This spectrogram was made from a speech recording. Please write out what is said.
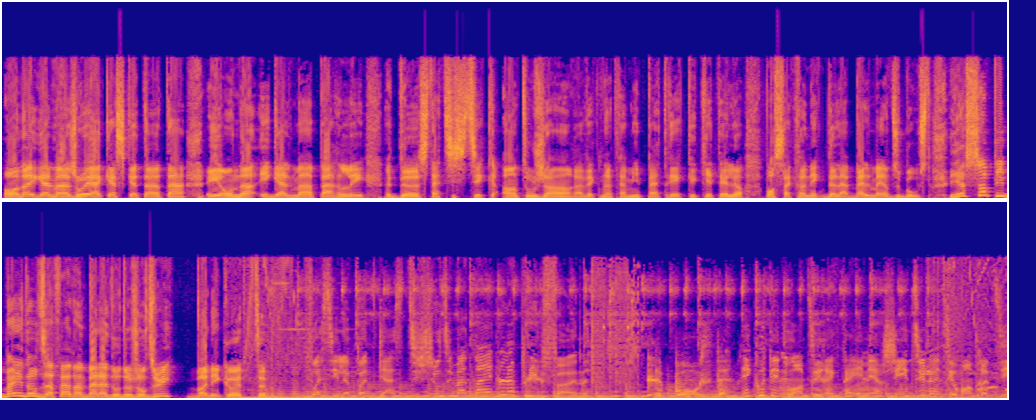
On a également joué à Qu'est-ce que t'entends et on a également parlé de statistiques en tout genre avec notre ami Patrick qui était là pour sa chronique de la belle-mère du Boost. Il y a ça puis bien d'autres affaires dans le balado d'aujourd'hui. Bonne écoute. Voici le podcast du show du matin le plus fun. Le Boost. Écoutez-nous en direct à Énergie du lundi au vendredi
